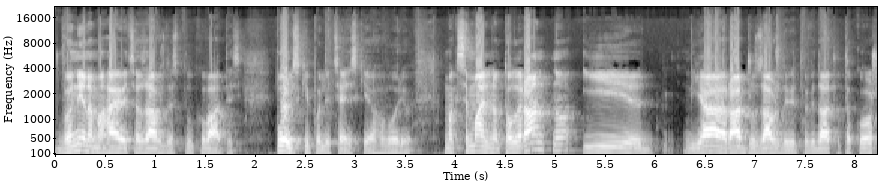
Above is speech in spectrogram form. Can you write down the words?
вони намагаються завжди спілкуватись. Польські поліцейські, я говорю, максимально толерантно, і я раджу завжди відповідати також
